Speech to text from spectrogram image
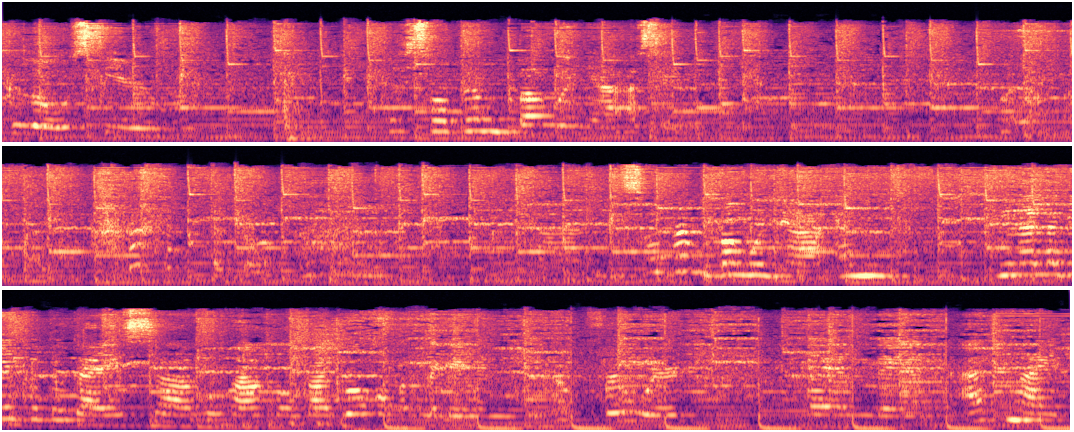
Glow Serum. Kasi sobrang bango niya as in. Sobrang bango niya and nilalagay ko to guys sa mukha ko bago ako maglagay ng makeup for work. And then, at night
